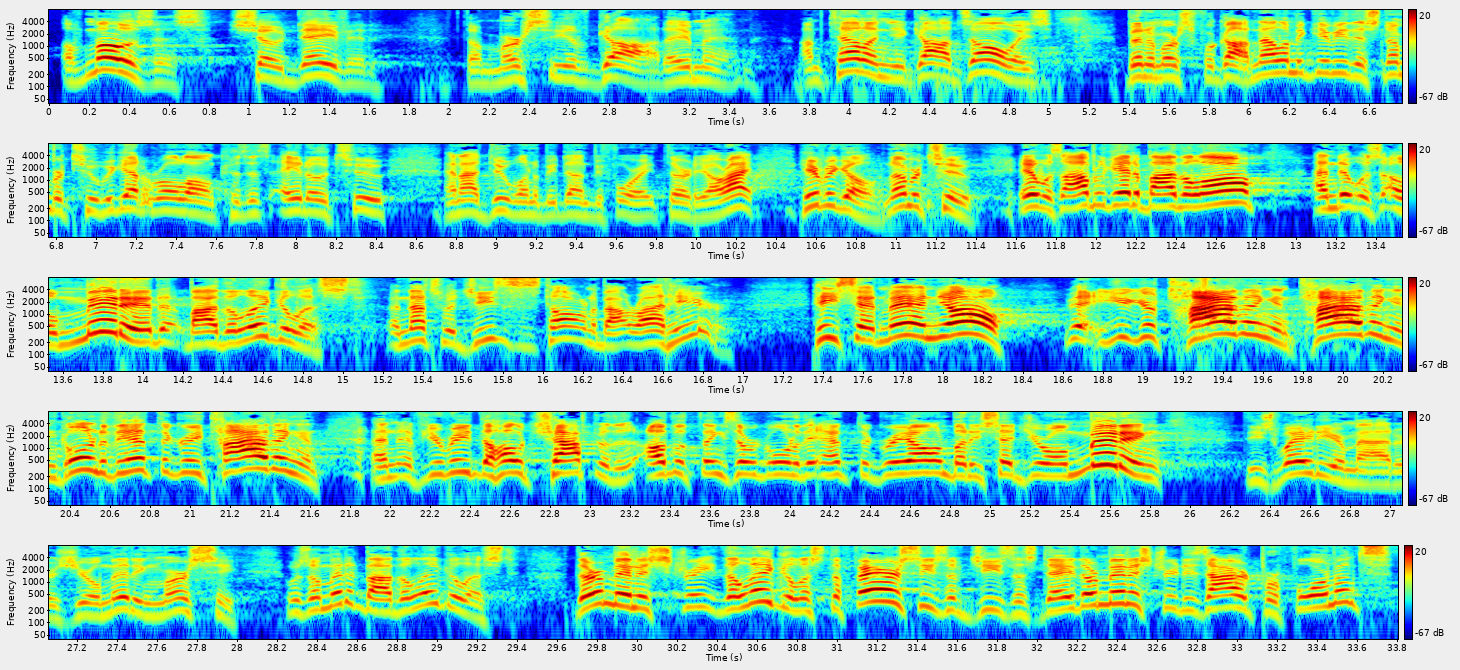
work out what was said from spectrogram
of Moses, showed David the mercy of God. Amen. I'm telling you, God's always been a merciful God. Now let me give you this number two. We got to roll on because it's 8:02, and I do want to be done before 8:30. All right, here we go. Number two, it was obligated by the law and it was omitted by the legalist, and that's what Jesus is talking about right here. He said, "Man, y'all, you're tithing and tithing and going to the nth degree tithing. And, and if you read the whole chapter, there's other things that were going to the nth degree on, but he said, You're omitting these weightier matters. You're omitting mercy. It was omitted by the legalist. Their ministry, the legalists, the Pharisees of Jesus' day, their ministry desired performance,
